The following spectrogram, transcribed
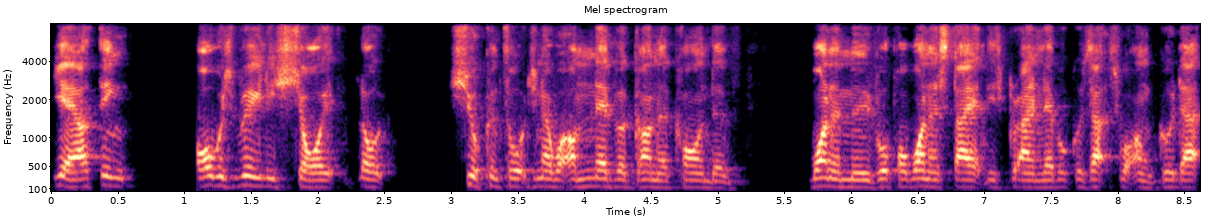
yeah, I think I was really shy, like shook and thought, you know what, I'm never gonna kind of want to move up. I want to stay at this ground level because that's what I'm good at.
